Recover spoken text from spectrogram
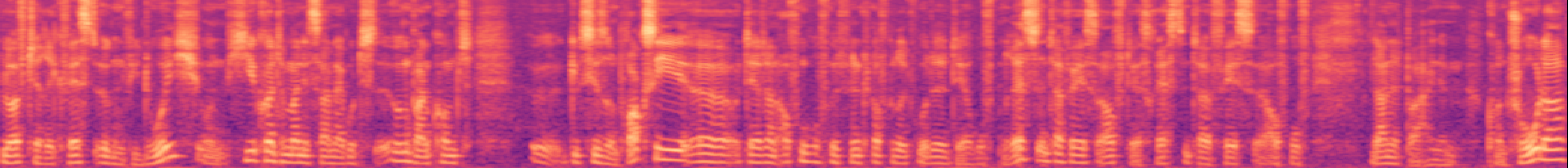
läuft der Request irgendwie durch. Und hier könnte man jetzt sagen, na gut, irgendwann kommt äh, gibt es hier so einen Proxy, äh, der dann aufgerufen wird, wenn ein Knopf gedrückt wurde. Der ruft ein REST-Interface auf. Der REST-Interface-Aufruf landet bei einem Controller.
